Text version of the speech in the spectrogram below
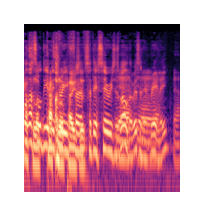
Well, that's all the imagery catalogue for, for this series as well, though, isn't yeah, it? Really. Yeah.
